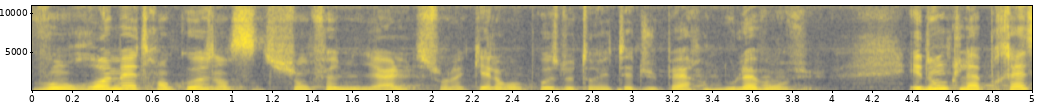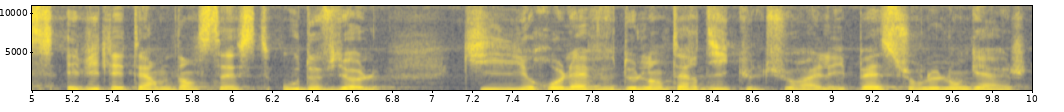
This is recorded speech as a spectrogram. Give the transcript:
vont remettre en cause l'institution familiale sur laquelle repose l'autorité du père, nous l'avons vu. Et donc la presse évite les termes d'inceste ou de viol, qui relèvent de l'interdit culturel et pèsent sur le langage.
